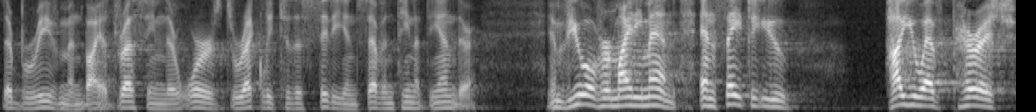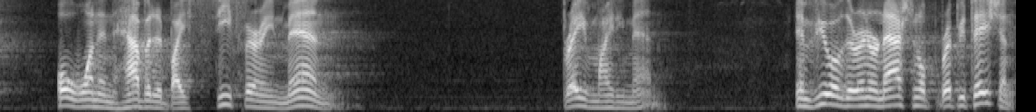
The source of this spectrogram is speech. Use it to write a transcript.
their bereavement by addressing their words directly to the city in 17 at the end there. In view of her mighty men, and say to you, How you have perished, O one inhabited by seafaring men. Brave, mighty men. In view of their international reputation,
